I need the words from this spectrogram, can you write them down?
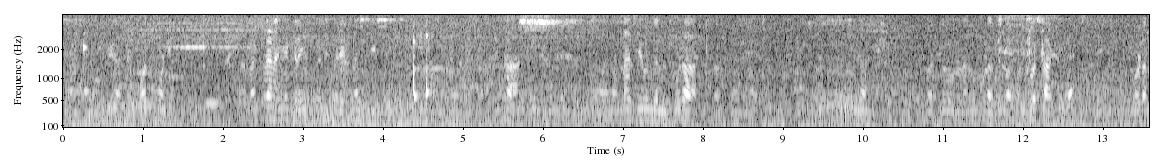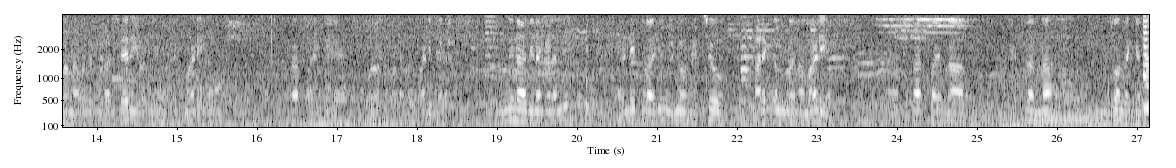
ಕ್ಲಾಸ್ಗೆ ಹೋಗಿ ಅಲ್ಲೇ ಓದ್ಕೊಂಡಿದ್ದೆ. ನಂತರ ನನಗೆ ಕ್ರೈಸ್ಟಲ್ಲಿ ಮೆರಿಟ್ನಲ್ಲಿ ಸೀಟ್ ಸಿಕ್ಕಿತ್ತು. ಅದರಿಂದ ನನ್ನ ಜೀವನದಲ್ಲೂ ಕೂಡ ರಾಜ್ ಸಾಹೇಬ್ರು ಇವತ್ತು ನನಗೂ ಕೂಡ ತುಂಬ ಸಂತೋಷ ಆಗ್ತಿದೆ. ಬೋರ್ಡನ್ನು ನಾವೆಲ್ಲ ಕೂಡ ಸೇರಿ ಇವತ್ತು ಮಾಡಿ ಪ್ರಸಾದ್ ಸಾಹೇಬ್ಗೆ ಗೌರವ ಮಾಡಿದ್ದೇವೆ ಮುಂದಿನ ದಿನಗಳಲ್ಲಿ ಖಂಡಿತವಾಗಿಯೂ ಇನ್ನೂ ಹೆಚ್ಚು ಕಾರ್ಯಕ್ರಮಗಳನ್ನು ಮಾಡಿ ಪ್ರಸಾದ್ ಸಾಹೇಬ್ರ ಹೆಸರನ್ನು ಮುಚ್ಚುವಂಥ ಕೆಲಸ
